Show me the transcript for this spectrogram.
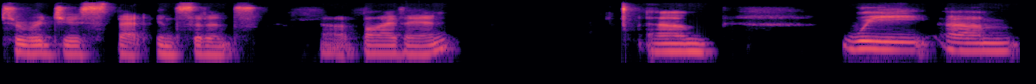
to reduce that incidence uh, by then. Um, we um,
